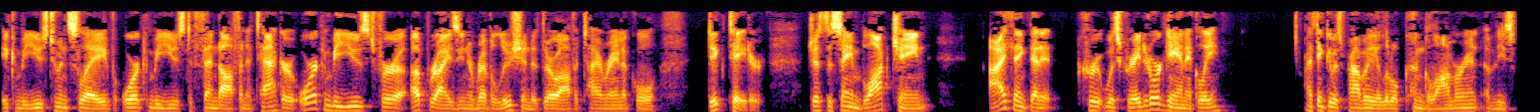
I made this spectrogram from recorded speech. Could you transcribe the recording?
it can be used to enslave, or it can be used to fend off an attacker, or it can be used for an uprising, a revolution to throw off a tyrannical dictator. Just the same blockchain. I think that it cr- was created organically. I think it was probably a little conglomerate of these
